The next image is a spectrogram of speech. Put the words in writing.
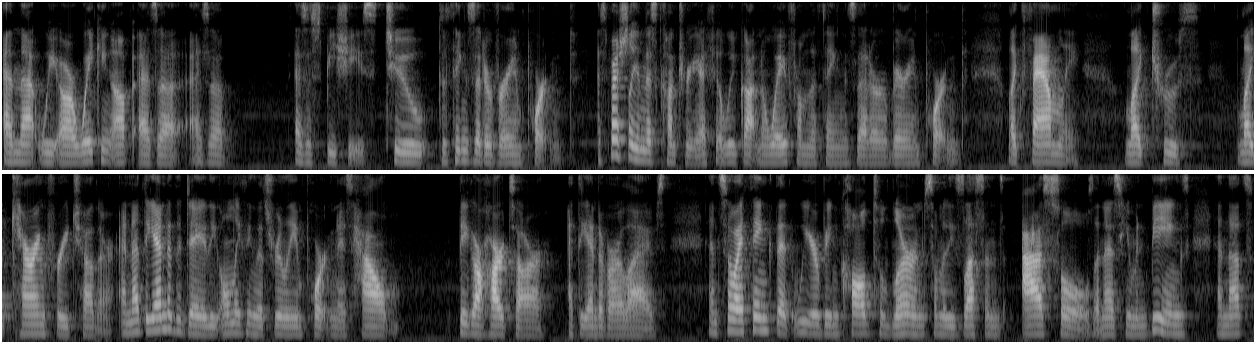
and that we are waking up as a as a as a species to the things that are very important. Especially in this country, I feel we've gotten away from the things that are very important, like family, like truth, like caring for each other. And at the end of the day, the only thing that's really important is how big our hearts are at the end of our lives. And so I think that we are being called to learn some of these lessons as souls and as human beings, and that's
